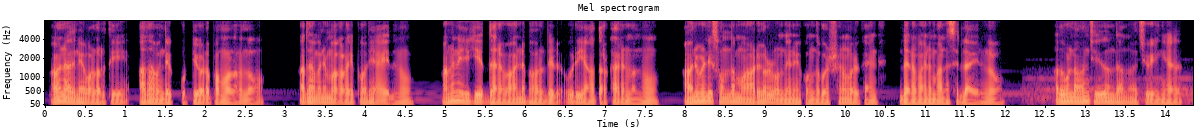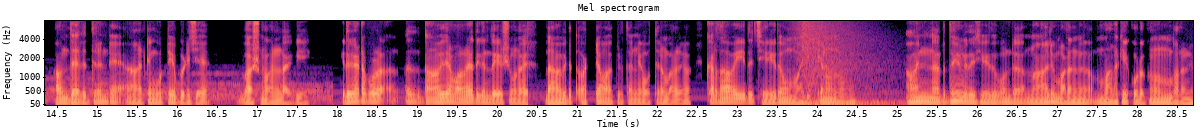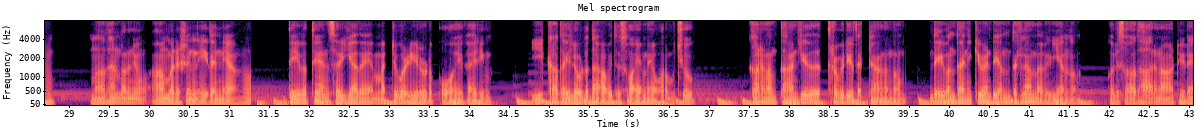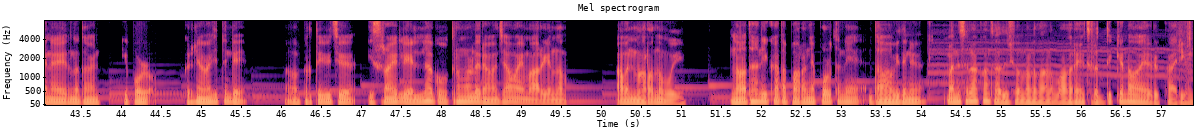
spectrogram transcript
അവൻ അതിനെ വളർത്തി അത് അവന്റെ കുട്ടിയോടൊപ്പം വളർന്നു. അത് അവന് മകളെ പോലെ ആയിരുന്നു. അങ്ങനെ ഇരിക്കെ ധനവാന്റെ ഭവനത്തിൽ ഒരു യാത്രക്കാരൻ വന്നു. അവന് വേണ്ടി സ്വന്തം ആടുകളിൽ ഒന്നിനെ കൊന്ന് ഭക്ഷണം കൊടുക്കാൻ ധനവാന് മനസ്സിലായിരുന്നു അതുകൊണ്ട് അവൻ ചെയ്തെന്താന്ന് വെച്ച് കഴിഞ്ഞാൽ അവൻ ദരിദ്രന്റെ ആട്ടിൻകുട്ടിയെ പിടിച്ച് ഭക്ഷണം ഉണ്ടാക്കി. ഇത് കേട്ടപ്പോൾ ദാവിദിന് വളരെയധികം ദേഷ്യമുണ്ടായി. ദാവിദ് ഒറ്റ വാക്കിൽ തന്നെ ഉത്തരം പറഞ്ഞു കർത്താവ് ഇത് ചെയ്തവൻ മരിക്കണമെന്ന് പറഞ്ഞു. അവൻ നിർദ്ദയം ഇത് ചെയ്തുകൊണ്ട് നാല് മടങ്ങ് മടക്കി കൊടുക്കണമെന്നും പറഞ്ഞു. നാഥൻ പറഞ്ഞു ആ മനുഷ്യൻ നീ തന്നെയാണെന്നു. ദൈവത്തെ അനുസരിക്കാതെ മറ്റു വഴിയിലൂടെ പോയ കാര്യം ഈ കഥയിലൂടെ ദാവിദ് സ്വയമേ ഓർമ്മിച്ചു. കാരണം താൻ ചെയ്തത് എത്ര വലിയ തെറ്റാണെന്നും ദൈവം തനിക്ക് വേണ്ടി എന്തെല്ലാം നൽകിയെന്നും ഒരു സാധാരണ ആട്ടിടയനായിരുന്ന താൻ ഇപ്പോൾ ഒരു രാജ്യത്തിന്റെ പ്രത്യേകിച്ച് ഇസ്രായേലിലെ എല്ലാ ഗോത്രങ്ങളുടെ രാജാവായി മാറിയെന്നും അവൻ മറന്നുപോയി. നാഥാൻ ഈ കഥ പറഞ്ഞപ്പോൾ തന്നെ ദാവിദിന് മനസ്സിലാക്കാൻ സാധിച്ചു എന്നുള്ളതാണ് വളരെ ശ്രദ്ധിക്കേണ്ടതായ ഒരു കാര്യം.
